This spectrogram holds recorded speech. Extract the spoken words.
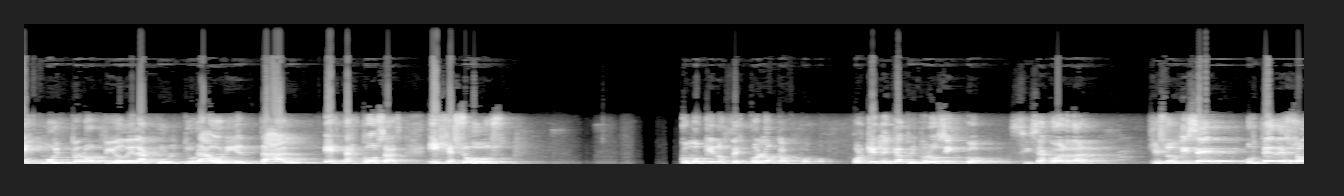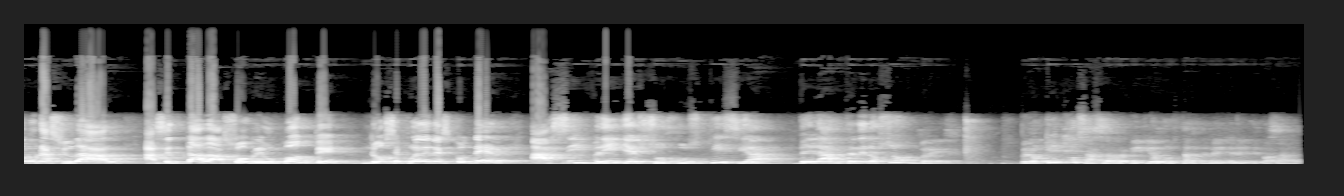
es muy propio de la cultura oriental estas cosas. Y Jesús como que nos descoloca un poco. Porque en el capítulo 5, si se acuerdan, Jesús dice, ustedes son una ciudad asentada sobre un monte, no se pueden esconder. Así brille su justicia delante de los hombres. Pero ¿qué cosa se repitió constantemente en este pasaje?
